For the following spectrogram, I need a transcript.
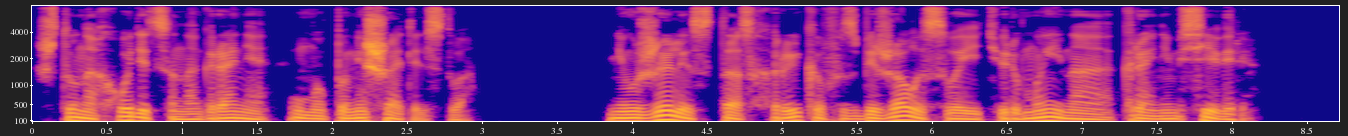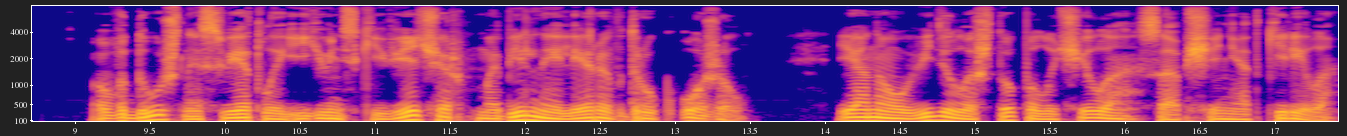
что находится на грани умопомешательства. Неужели Стас Хрыков сбежал из своей тюрьмы на крайнем севере? В душный светлый июньский вечер мобильный Леры вдруг ожил, и она увидела, что получила сообщение от Кирилла.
